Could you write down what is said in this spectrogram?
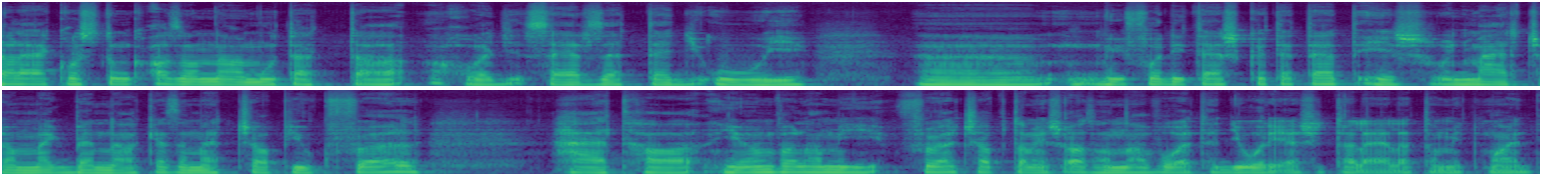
találkoztunk, azonnal mutatta, hogy szerzett egy új műfordítás kötetet, és hogy már csak meg benne a kezemet, csapjuk föl, hát ha jön valami, fölcsaptam, és azonnal volt egy óriási találat, amit majd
